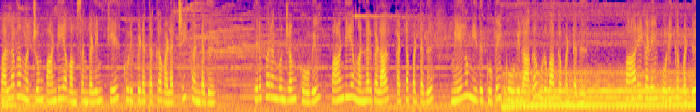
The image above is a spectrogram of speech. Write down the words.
பல்லவ மற்றும் பாண்டிய வம்சங்களின் கீழ் குறிப்பிடத்தக்க வளர்ச்சி கண்டது. திருப்பரங்குன்றம் கோவில் பாண்டிய மன்னர்களால் கட்டப்பட்டது மேலும் இது குகை கோவிலாக உருவாக்கப்பட்டது. பாறைகளில் பொறிக்கப்பட்டு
